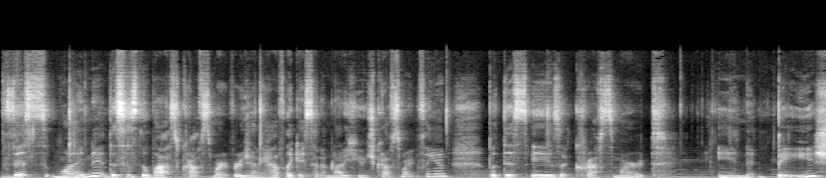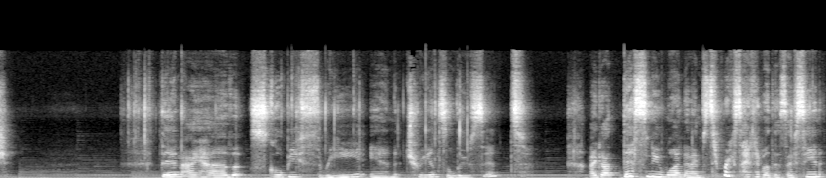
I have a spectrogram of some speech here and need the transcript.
This one, this is the last Craftsmart version I have. Like I said, I'm not a huge Craftsmart fan, but this is Craftsmart in beige. Then I have Sculpey 3 in translucent. I got this new one and I'm super excited about this. I've seen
